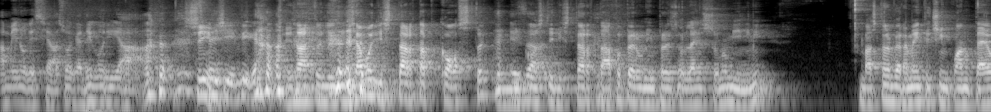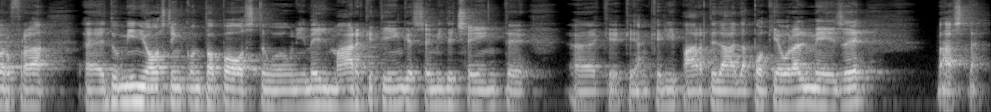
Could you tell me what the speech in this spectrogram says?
a meno che sia la sua categoria sì, specifica. Esatto, diciamo gli startup cost, quindi esatto. i costi di startup per un'impresa online sono minimi, bastano veramente 50 euro fra eh, dominio hosting con top host, un email marketing semidecente, eh, che, che, anche lì parte da, da pochi euro al mese, basta.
